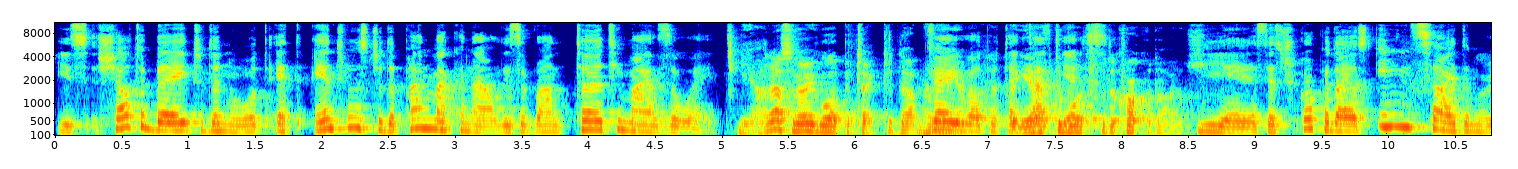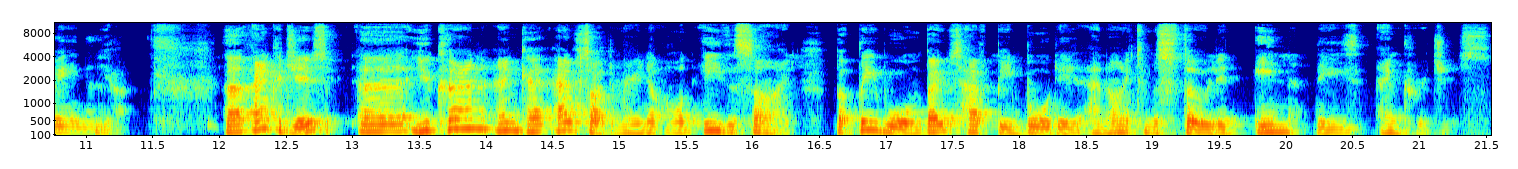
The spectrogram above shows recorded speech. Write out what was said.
is Shelter Bay to the north. At entrance to the Panama Canal is around 30 miles away. Yeah, that's very well protected, that marina. Very well But you have to protected, watch yes. for the crocodiles. Yes, there's crocodiles inside the marina. Yeah. Uh, anchorages, uh, you can anchor outside the marina on either side, but be warned, boats have been boarded and items stolen in these anchorages.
